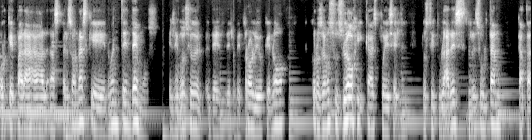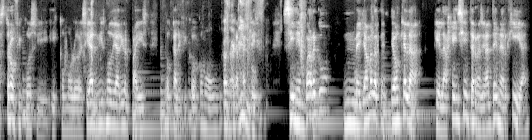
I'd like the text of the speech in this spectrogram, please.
porque para las personas que no entendemos el negocio del, del petróleo, que no conocemos sus lógicas, pues los titulares resultan catastróficos y, como lo decía el mismo diario El País, lo calificó como un, cataclismo. Sin embargo, me llama la atención que la, que la Agencia Internacional de Energía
